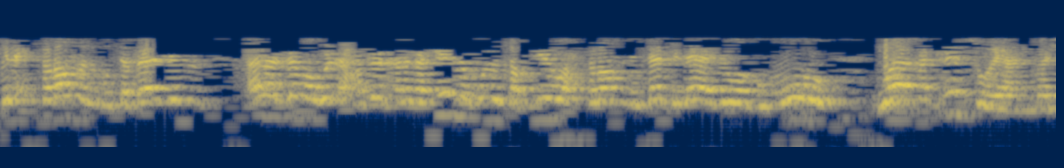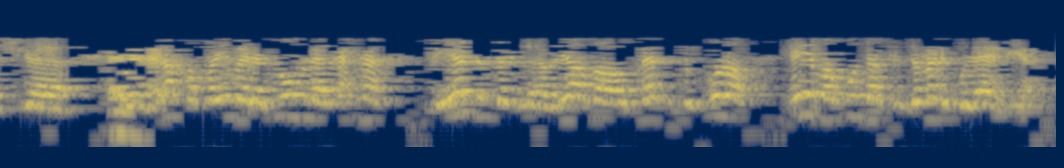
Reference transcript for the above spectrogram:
بالاحترام المتبادل أنا زي ما قلت لحضرتك أنا بكن كل تقدير واحترام للنادي الأهلي وجمهوره ومجلسه يعني مش العلاقة الطيبه للكم لأن إحنا قياده الرياضة أو قياده الكرة هي موجودة في الزمالك والأهلي يعني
